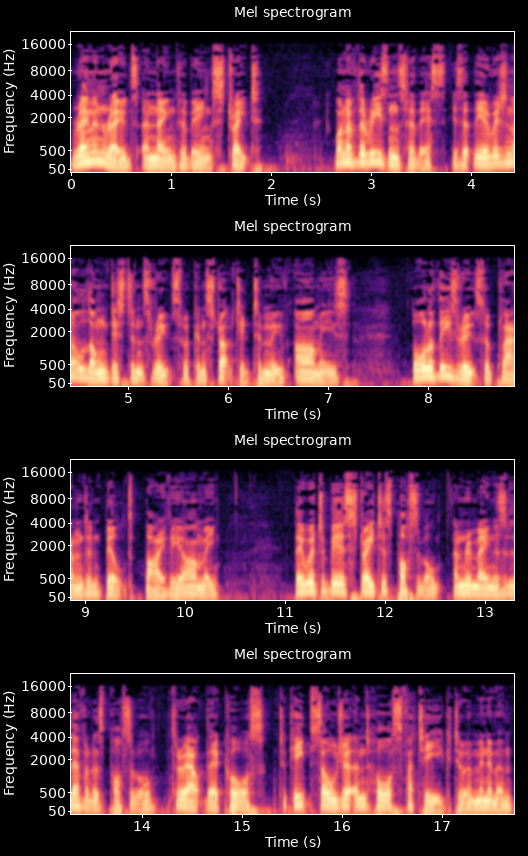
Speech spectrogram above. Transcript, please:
Roman roads are known for being straight. One of the reasons for this is that the original long distance routes were constructed to move armies. All of these routes were planned and built by the army. They were to be as straight as possible and remain as level as possible throughout their course to keep soldier and horse fatigue to a minimum.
